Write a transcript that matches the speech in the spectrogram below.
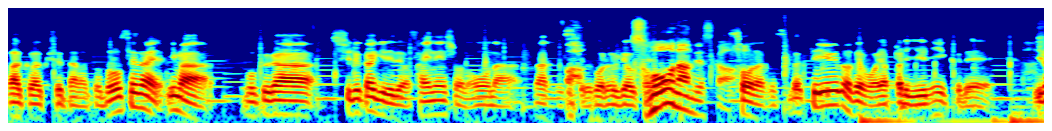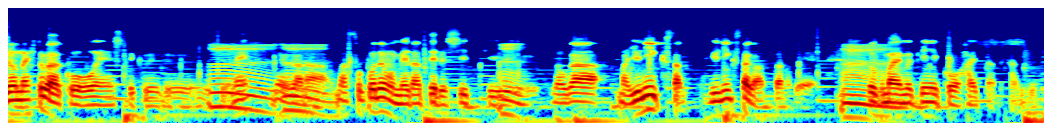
ワクワクしてたのと、同世代、今、僕が知る限りでは最年少のオーナーなんですけど、ゴルフ業界。そうなんですか。そうなんです。っていうのでもやっぱりユニークで、いろんな人がこう応援してくれるんですよね。だから、まあ、そこでも目立てるしっていうのが、まあ、ユニークさ、ユニークさがあったので、すごく前向きにこう入ったって感じです。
